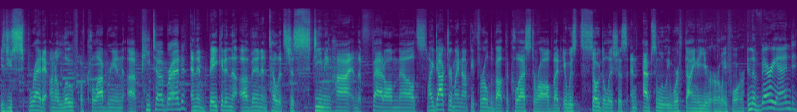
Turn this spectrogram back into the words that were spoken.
is you spread it on a loaf of Calabrian uh, pita bread and then bake it in the oven until it's just steaming hot and the fat all melts. My doctor might not be thrilled about the cholesterol, but it was so delicious and absolutely worth dying a year early for. In the very end,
